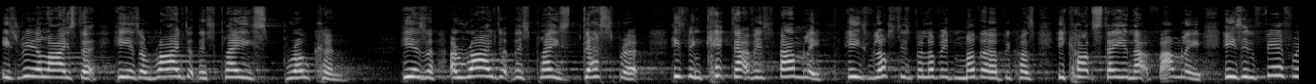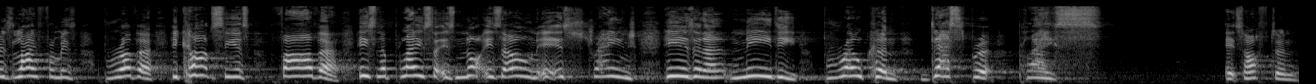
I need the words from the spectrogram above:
he's realized that he has arrived at this place broken. He has arrived at this place desperate. He's been kicked out of his family. He's lost his beloved mother because he can't stay in that family. He's in fear for his life from his brother. He can't see his father. He's in a place that is not his own. It is strange. He is in a needy, broken, desperate place. It's often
